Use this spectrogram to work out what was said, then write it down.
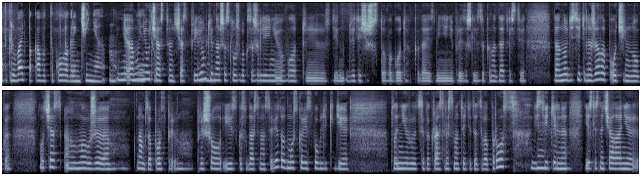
открывать, пока вот такого ограничения ну, не, А мы не участвуем сейчас в приемке угу. нашей службы, к сожалению, вот с 2006 года, когда изменения произошли в законодательстве. Да, но действительно жалоб очень много. Вот сейчас э, мы уже к нам запрос пришел из Государственного совета Удмуртской республики, где планируется как раз рассмотреть этот вопрос. Действительно, mm если сначала они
